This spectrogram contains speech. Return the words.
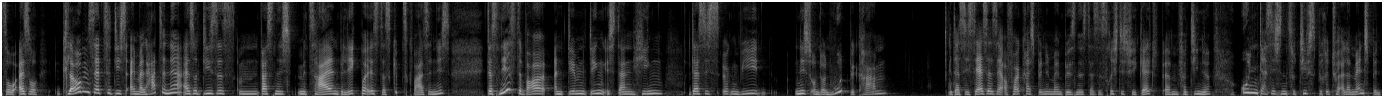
So, also Glaubenssätze, die ich einmal hatte, ne? also dieses, mm, was nicht mit Zahlen belegbar ist, das gibt es quasi nicht. Das nächste war, an dem Ding ich dann hing, dass ich es irgendwie nicht unter den Hut bekam, dass ich sehr, sehr, sehr erfolgreich bin in meinem Business, dass ich richtig viel Geld ähm, verdiene und dass ich ein zutiefst spiritueller Mensch bin.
